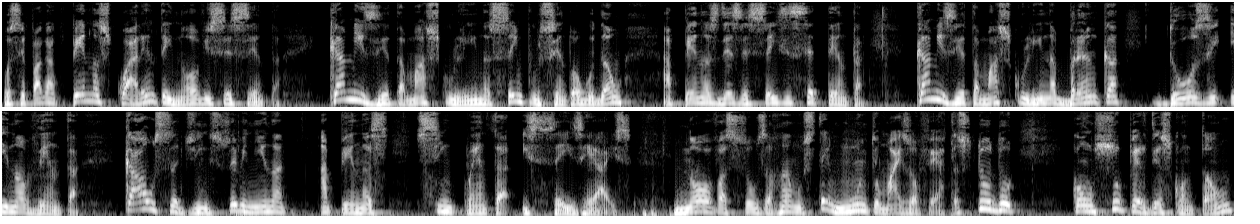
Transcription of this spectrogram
você paga apenas R$ 49,60 Camiseta masculina 100% algodão, apenas R$ 16,70. Camiseta masculina branca, R$ 12,90. Calça jeans feminina, apenas 56 reais. Nova Souza Ramos tem muito mais ofertas, tudo com super descontão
